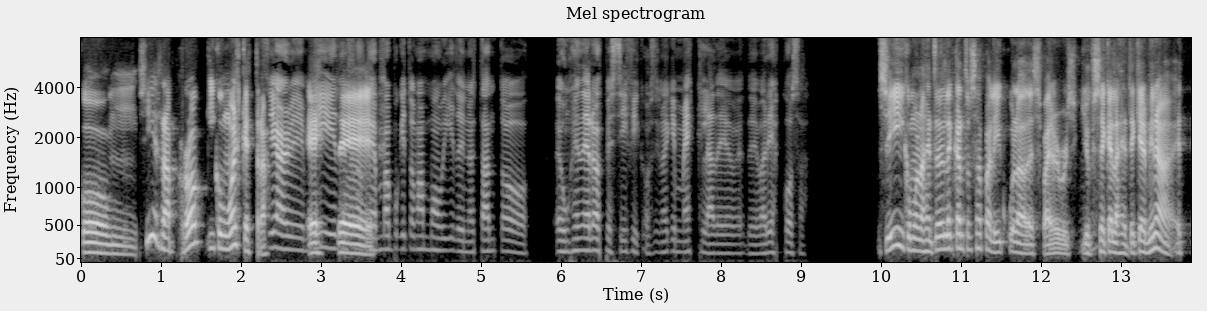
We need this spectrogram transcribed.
con, sí, rap rock y con orquesta. Sí, este, es un poquito más movido y no es tanto es un género específico, sino que mezcla de, de varias cosas. Sí, como a la gente le encantó esa película de Spider-Verse, yo sé que la gente quiere, mira, eh,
